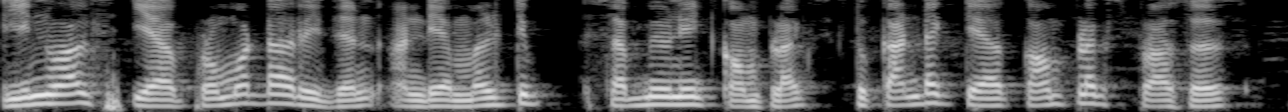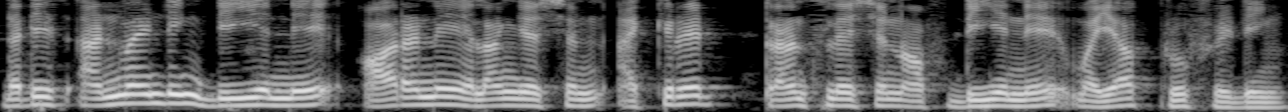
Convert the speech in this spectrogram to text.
involves a promoter region and a multi subunit complex to conduct a complex process that is unwinding DNA, RNA elongation, accurate translation of DNA via proofreading.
